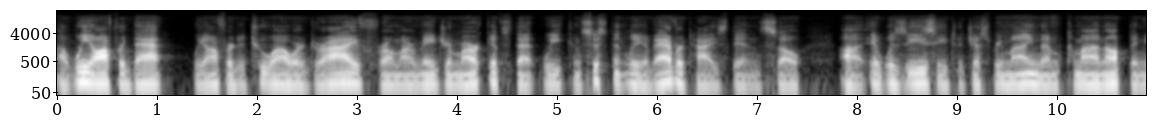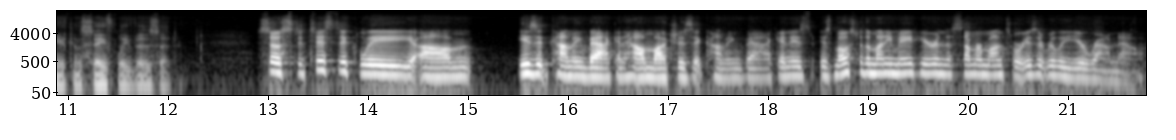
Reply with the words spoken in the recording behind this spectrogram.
Uh, we offered that. We offered a two hour drive from our major markets that we consistently have advertised in. So uh, it was easy to just remind them, come on up and you can safely visit. So, statistically, um, is it coming back and how much is it coming back? And is, is most of the money made here in the summer months or is it really year round now?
